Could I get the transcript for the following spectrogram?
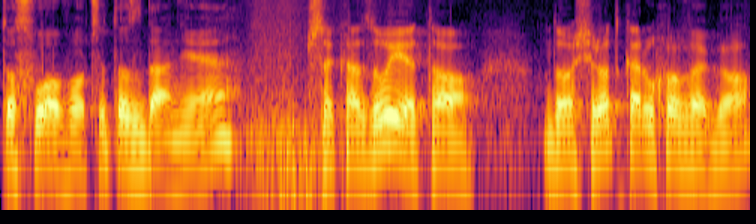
to słowo czy to zdanie, przekazuję to do ośrodka ruchowego.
